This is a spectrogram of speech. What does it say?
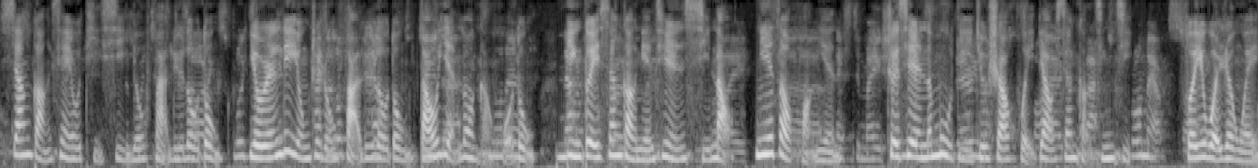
香港现有体系有法律漏洞，有人利用这种法律漏洞导演乱港活动，并对香港年轻人洗脑、捏造谎言。这些人的目的就是要毁掉香港经济。所以，我认为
